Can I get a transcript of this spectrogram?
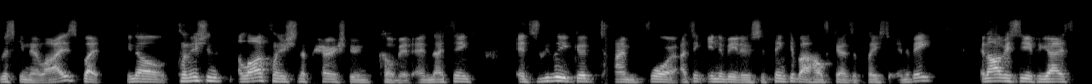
risking their lives. But you know, clinicians, a lot of clinicians have perished during COVID. And I think it's really a good time for, I think, innovators to think about healthcare as a place to innovate. And obviously, if you guys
